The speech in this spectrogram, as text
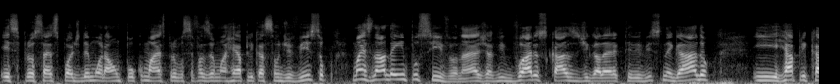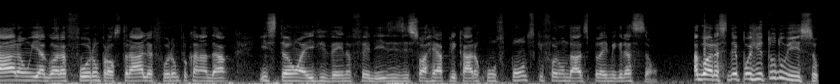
esse processo pode demorar um pouco mais para você fazer uma reaplicação de visto, mas nada é impossível, né? Já vi vários casos de galera que teve visto negado e reaplicaram e agora foram para a Austrália, foram para o Canadá e estão aí vivendo felizes e só reaplicaram com os pontos que foram dados pela imigração. Agora, se depois de tudo isso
